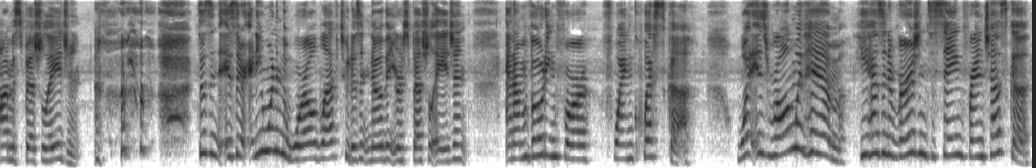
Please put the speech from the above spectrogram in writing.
I'm a special agent. doesn't is there anyone in the world left who doesn't know that you're a special agent? And I'm voting for Fuenquesca. What is wrong with him? He has an aversion to saying Francesca.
